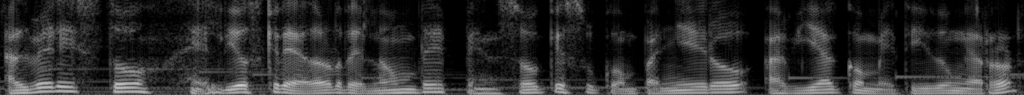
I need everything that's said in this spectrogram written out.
Al ver esto, el Dios creador del hombre pensó que su compañero había cometido un error.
